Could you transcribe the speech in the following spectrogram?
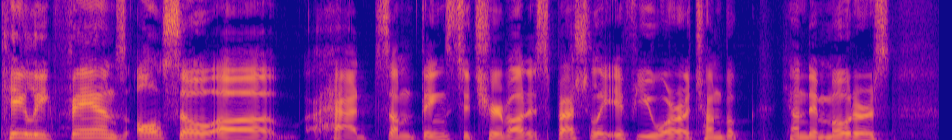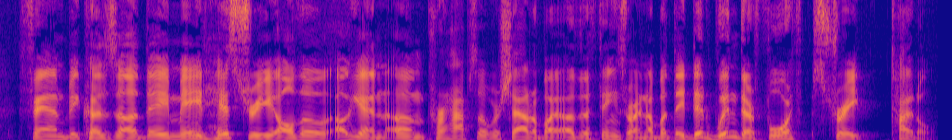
K League fans also uh, had some things to cheer about, especially if you are a Jeonbuk Hyundai Motors fan, because uh, they made history, although, again, um, perhaps overshadowed by other things right now, but they did win their fourth straight title.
